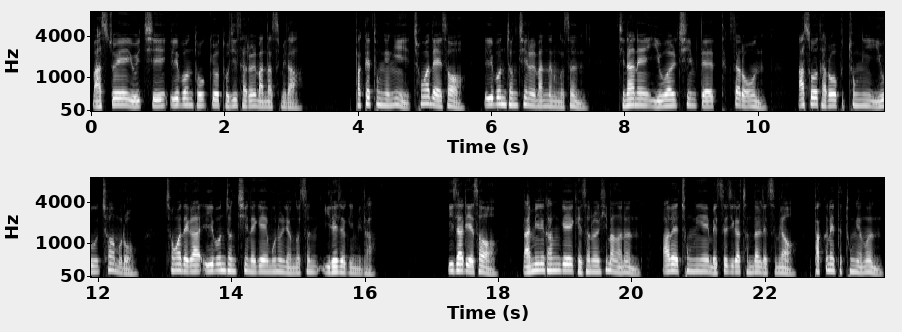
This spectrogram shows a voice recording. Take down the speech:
마스조의 요이치 일본 도쿄 도지사를 만났습니다. 박 대통령이 청와대에서 일본 정치인을 만나는 것은 지난해 2월 취임 때 특사로 온 아소 다로 부총리 이후 처음으로 청와대가 일본 정치인에게 문을 연 것은 이례적입니다. 이 자리에서 남일 관계 개선을 희망하는 아베 총리의 메시지가 전달됐으며 박근혜 대통령은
